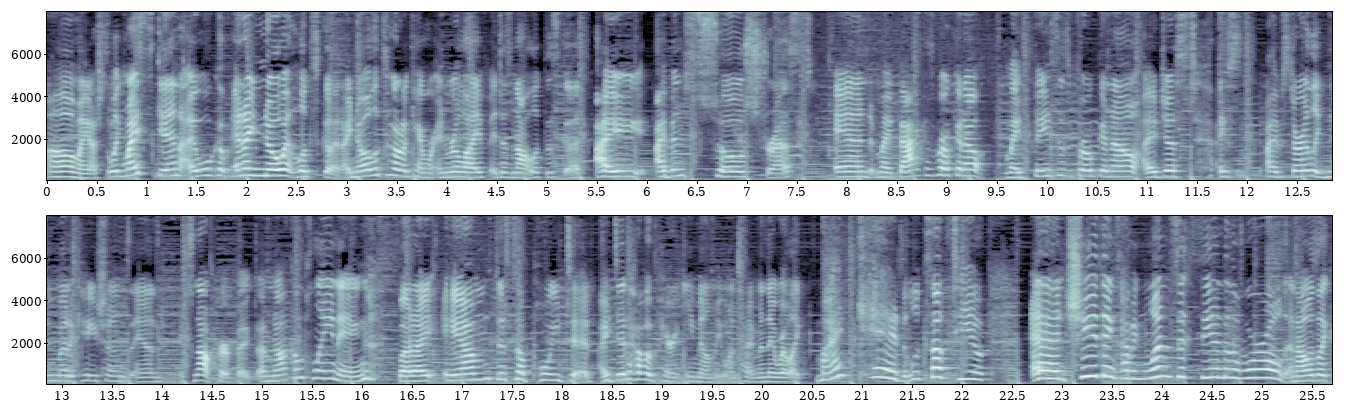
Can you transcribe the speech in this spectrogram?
Oh my gosh, like my skin, I woke up and I know it looks good. I know it looks good on camera. In real life, it does not look this good. I, I've been so stressed and my back is broken out, my face is broken out. I just, I, I've started like new medications and it's not perfect. I'm not complaining, but I am disappointed. I did have a parent email me one time and they were like, my kid looks up to you and she thinks having one zit's the end of the world. And I was like,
